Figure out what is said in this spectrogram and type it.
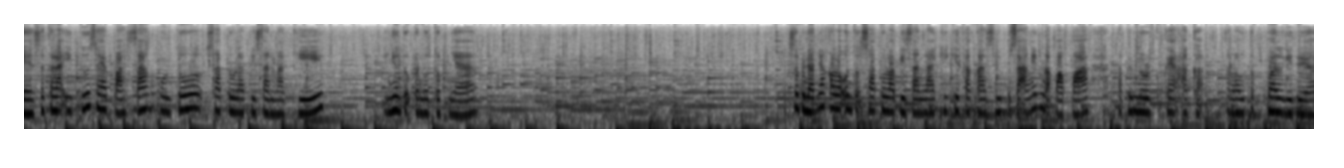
Oke setelah itu saya pasang untuk satu lapisan lagi. Ini untuk penutupnya. Sebenarnya kalau untuk satu lapisan lagi kita kasih busa angin nggak apa-apa tapi menurutku kayak agak terlalu tebal gitu ya.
